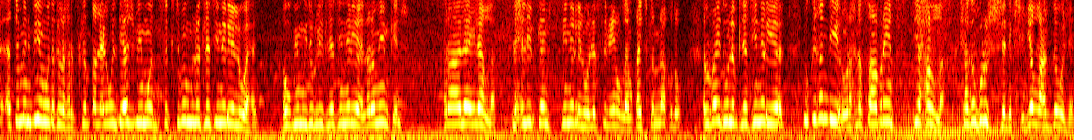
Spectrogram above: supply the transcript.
اتمن بيمو داك الغرد كنطلع لولدي اش بيمو نسكتو بيمو ولا 30 ريال الواحد. هو بيمو يدير لي 30 ريال؟ راه ما يمكنش. راه لا إله إلا الله. الحليب كان ب 60 ريال ولا ب 70 والله مبقيتش كناخذو البيض ولا ب 30 ريال. يو كي غنديروا راه حنا صابرين. تيح الله. حنا كنقولوا الشتا داك الشيء ديال الله عز وجل.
